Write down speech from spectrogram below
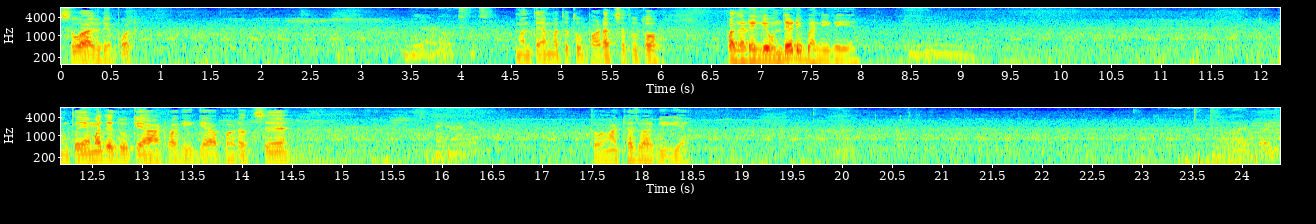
શું આવ્યું રિપોર્ટ બ્લડ ઓછું છે મને તો એમ હતું તું ભડક છે તું તો પલળેલી ઉંદેડી બની ગઈ મને તો એમ જ હતું કે આઠ વાગી ગયા ભડક છે. તો આઠ જ વાગી ગયા. સવાર પડી.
